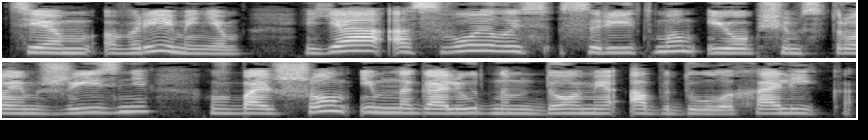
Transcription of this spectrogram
Тем временем я освоилась с ритмом и общим строем жизни в большом и многолюдном доме Абдула Халика.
